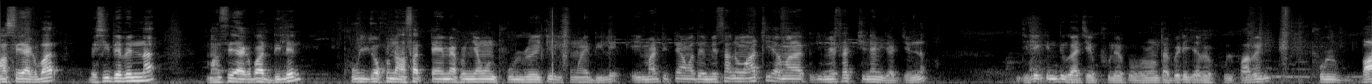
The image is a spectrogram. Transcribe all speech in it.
মাসে একবার বেশি দেবেন না মাসে একবার দিলেন ফুল যখন আসার টাইম এখন যেমন ফুল রয়েছে এই সময় দিলে। এই মাটিতে আমাদের মেশানো আছে আমার মেশাচ্ছি না আমি যার জন্য। দিলে কিন্তু গাছে ফুলের প্রবণতা বেড়ে যাবে ফুল পাবেন ফুল বা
